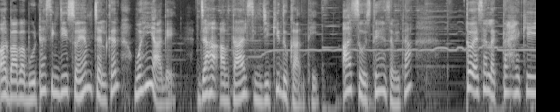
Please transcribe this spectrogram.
और बाबा बूटा सिंह जी स्वयं चलकर वहीं आ गए जहाँ अवतार सिंह जी की दुकान थी। आज सोचते हैं सविता तो ऐसा लगता है कि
